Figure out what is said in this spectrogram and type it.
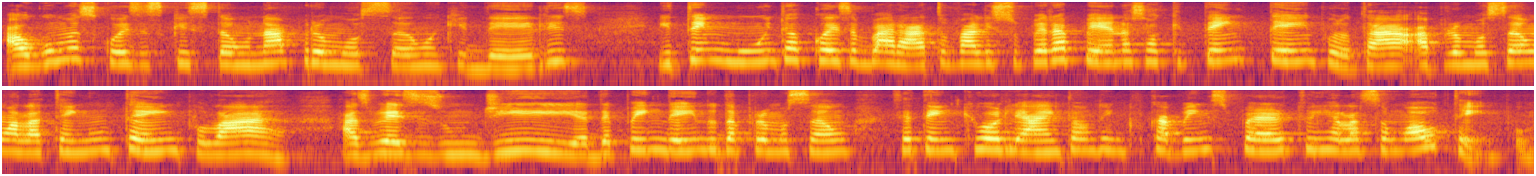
algumas coisas que estão na promoção aqui deles e tem muita coisa barata, vale super a pena, só que tem tempo, tá? A promoção, ela tem um tempo lá, às vezes um dia, dependendo da promoção, você tem que olhar, então tem que ficar bem esperto em relação ao tempo.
